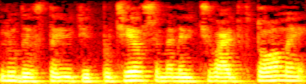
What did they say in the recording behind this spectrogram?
люди стають відпочившими, не відчувають втоми.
